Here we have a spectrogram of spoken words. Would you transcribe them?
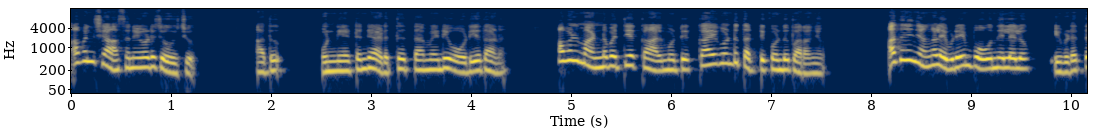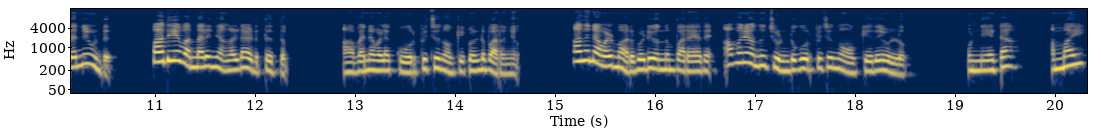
അവൻ ശാസനയോടെ ചോദിച്ചു. അത് ഉണ്ണിയേട്ടന്റെ അടുത്ത് എത്താൻ വേണ്ടി ഓടിയതാണ്. അവൾ മണ്ണ് പറ്റിയ കാൽമുട്ടി കൈകൊണ്ട് തട്ടിക്കൊണ്ട് പറഞ്ഞു. അതിന് ഞങ്ങൾ എവിടെയും പോകുന്നില്ലല്ലോ. ഇവിടെ തന്നെ ഉണ്ട് പതിയെ വന്നാലും ഞങ്ങളുടെ അടുത്തെത്തും. അവൻ അവളെ കൂർപ്പിച്ചു നോക്കിക്കൊണ്ട് പറഞ്ഞു. അതിനവൾ മറുപടി ഒന്നും പറയാതെ അവനെ ഒന്ന് ചുണ്ടുകൂർപ്പിച്ചു നോക്കിയതേ ഉള്ളൂ ഉണ്ണിയേട്ടാ അമ്മായി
